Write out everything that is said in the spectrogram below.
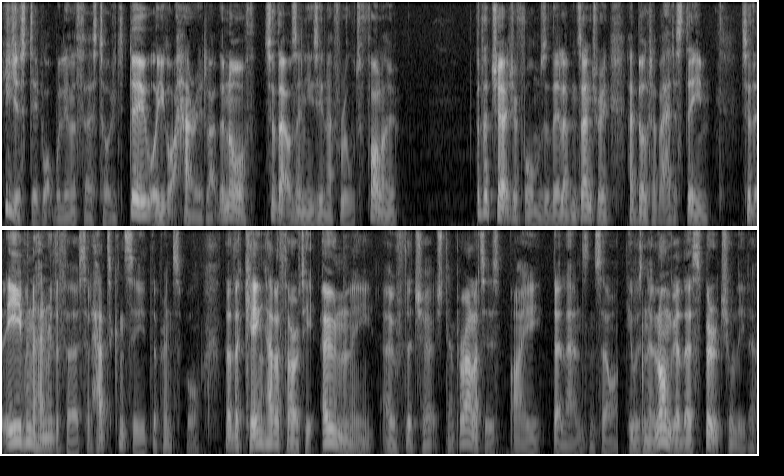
you just did what William I told you to do, or you got harried like the North, so that was an easy enough rule to follow. But the church reformers of the 11th century had built up a head of steam, so that even Henry I had had to concede the principle that the king had authority only over the church temporalities, i.e., their lands and so on. He was no longer their spiritual leader.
